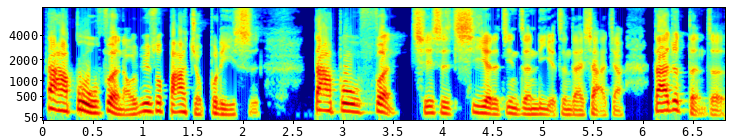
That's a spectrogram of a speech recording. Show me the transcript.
大部分啊，我比如说八九不离十，大部分其实企业的竞争力也正在下降，大家就等着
